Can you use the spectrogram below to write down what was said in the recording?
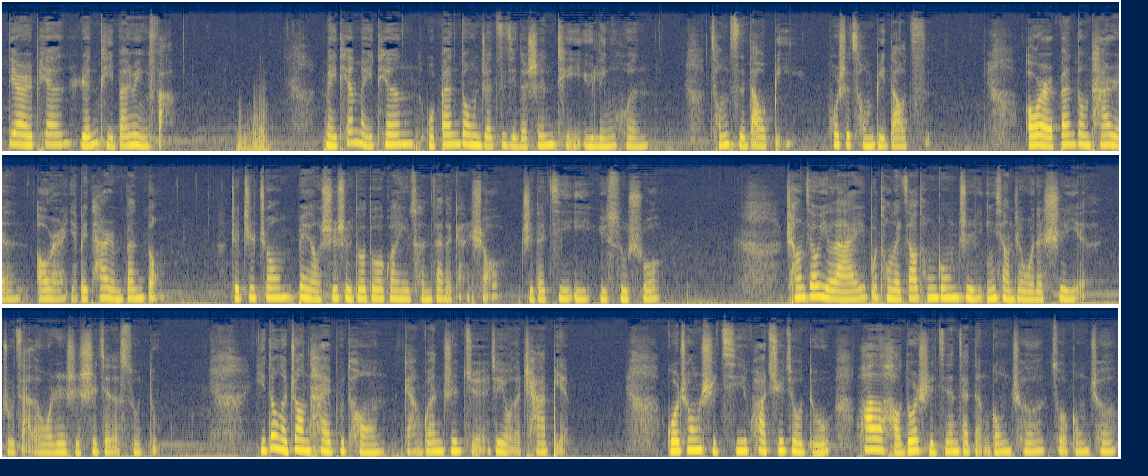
第二篇人体搬运法。每天每天，我搬动着自己的身体与灵魂，从此到彼，或是从彼到此。偶尔搬动他人，偶尔也被他人搬动，这之中便有许许多多关于存在的感受，值得记忆与诉说。长久以来，不同的交通工具影响着我的视野。主宰了我认识世界的速度。移动的状态不同，感官知觉就有了差别。国中时期跨区就读，花了好多时间在等公车、坐公车。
